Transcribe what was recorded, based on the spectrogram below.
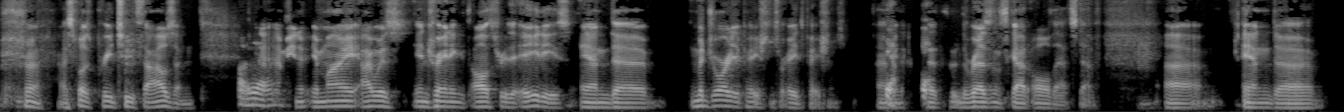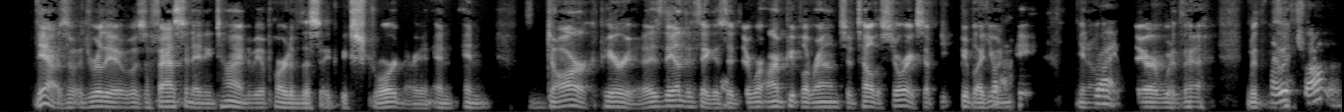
I suppose pre two thousand. Oh yeah. I mean, in my, I was in training all through the eighties, and uh, majority of patients were AIDS patients. I yeah, mean. The, residents got all that stuff, uh, and uh, yeah, so it was really it was a fascinating time to be a part of this extraordinary and and, and dark period. Is the other thing is that there were, aren't people around to tell the story except people like you and me. You know, right there with uh, with I was trauma.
